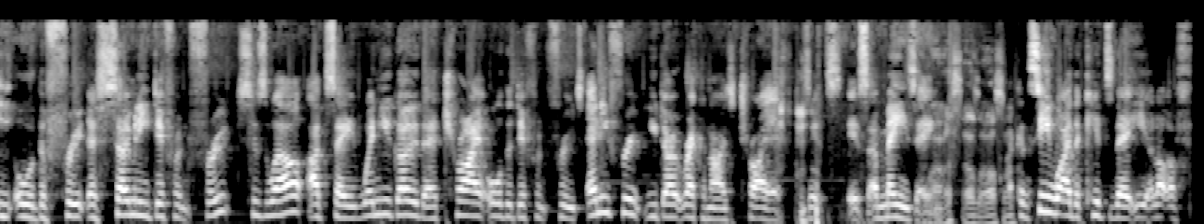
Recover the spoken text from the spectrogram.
eat all the fruit, there's so many different fruits as well. I'd say when you go there, try all the different fruits. Any fruit you don't recognize, try it because it's, it's amazing. Wow, that sounds awesome. I can see why the kids there eat a lot of.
